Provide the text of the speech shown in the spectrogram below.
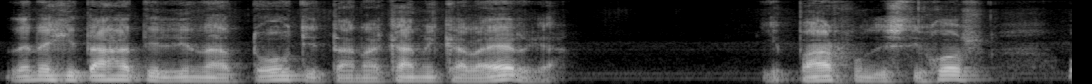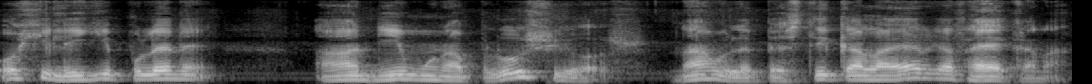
δεν έχει τάχα τη δυνατότητα να κάνει καλά έργα. Υπάρχουν δυστυχώς όχι λίγοι που λένε αν ήμουν απλούσιος να βλέπεις τι καλά έργα θα έκανα.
